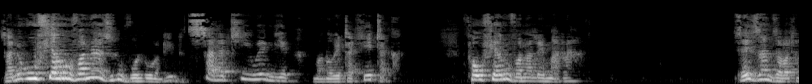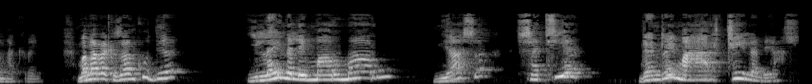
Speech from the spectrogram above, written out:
Izany hoe ho fiarovana azy aloha voalohany indrindra, tsy sanatria hoe manao hetraketraka, fa ho fiarovana ilay marary. Izay izany ny zavatra anankiray. Manaraka izany koa dia ilaina ilay maromaro ny asa satria indraindray maharitra ela ilay asa.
